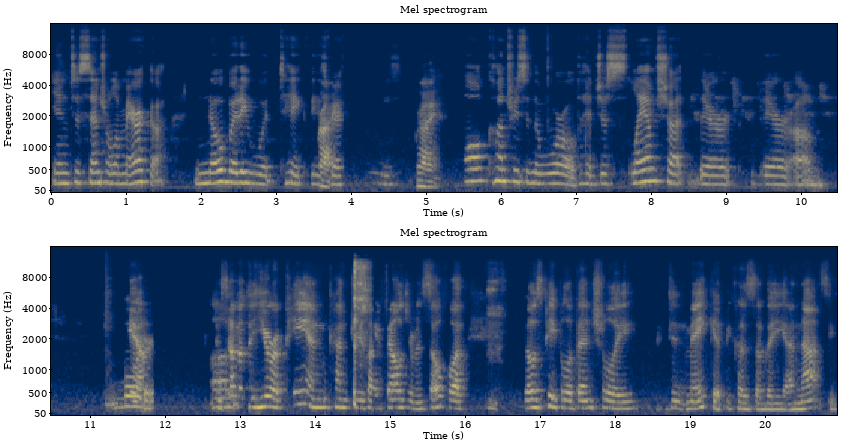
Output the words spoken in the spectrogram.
into Central America. Nobody would take these Right. refugees. Right. All countries in the world had just slammed shut their their um, borders. And Um, some of the European countries like Belgium and so forth, those people eventually didn't make it because of the uh, Nazi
